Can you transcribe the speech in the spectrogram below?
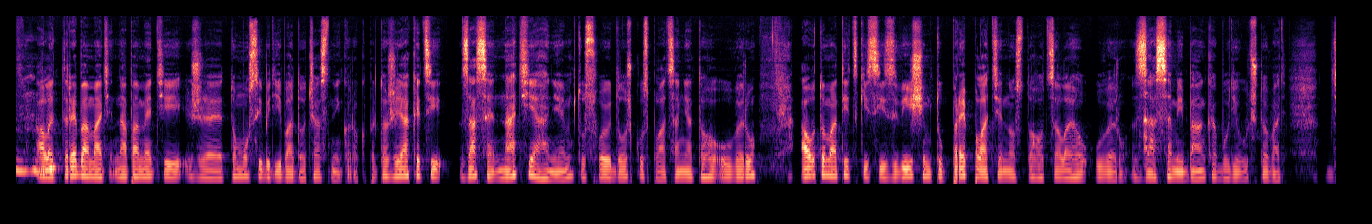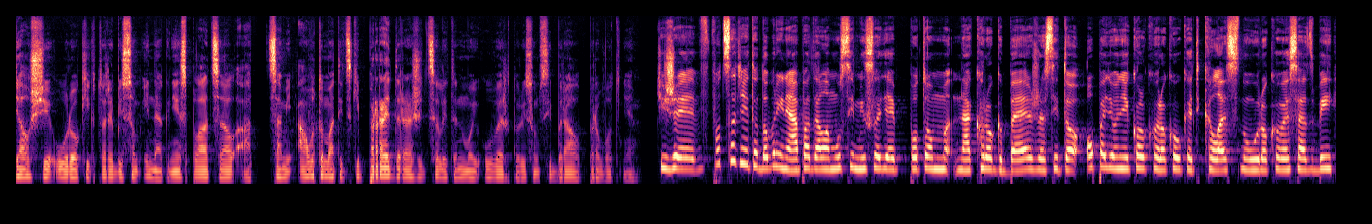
Mm-hmm. Ale treba mať na pamäti, že to musí byť iba dočasný krok. Pretože ja keď si zase natiahnem tú svoju dĺžku splácania toho úveru, automaticky si zvýšim tú preplatenosť toho celého úveru. Zase mi banka bude účtovať ďalšie úroky, ktoré by som inak nesplácal a sa mi automaticky predraží celý ten môj úver, ktorý som si bral prvotne. Čiže v podstate je to dobrý nápad, ale musím myslieť aj potom na krok B, že si to opäť o niekoľko rokov, keď klesnú úrokové sadzby,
